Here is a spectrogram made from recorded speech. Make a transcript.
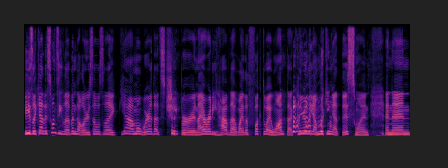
he's like, yeah, this one's eleven dollars. I was like, yeah, I'm aware that's cheaper, and I already have that. Why the fuck do I want that? Clearly, I'm looking at this one, and then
